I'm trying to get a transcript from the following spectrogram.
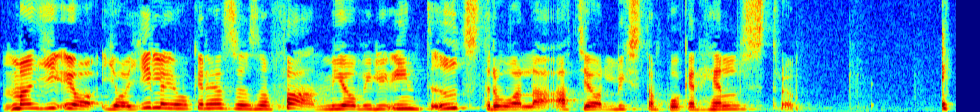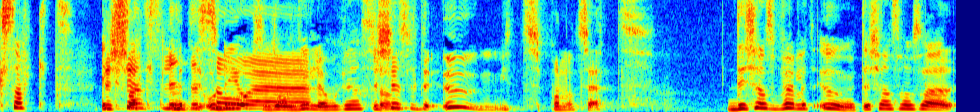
man, jag, jag gillar ju Håkan Hellström som fan men jag vill ju inte utstråla att jag lyssnar på Håkan Hellström. Exakt! Det exakt. känns lite Men, så... Och det är också, jag eh, gillar Håkan Det Hellström. känns lite ungt på något sätt. Det känns väldigt ungt, det känns som så här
